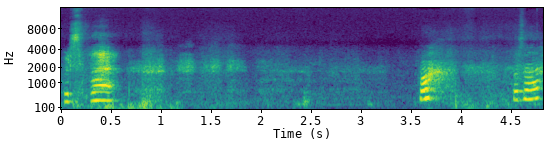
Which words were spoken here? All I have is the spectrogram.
What's that? What? What's that?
